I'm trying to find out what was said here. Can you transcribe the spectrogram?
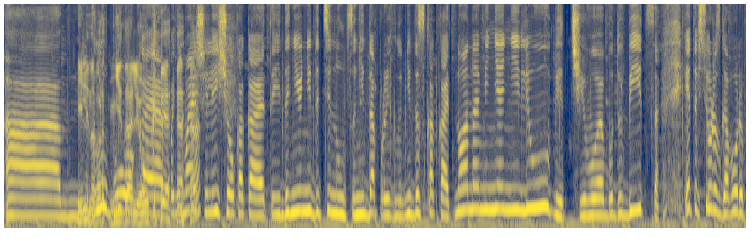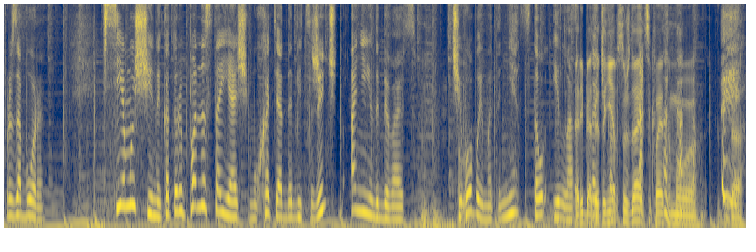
а, Или, наоборот, глубокая, недалекая. понимаешь, или еще какая-то, и до нее не дотянуться, не допрыгнуть, не доскакать. Но она меня не любит, чего я буду биться. Это все разговоры про заборы. Все мужчины, которые по-настоящему хотят добиться женщину, они не добиваются. Чего бы им это не стоило. Ребята, это не Точка. обсуждается, поэтому да.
